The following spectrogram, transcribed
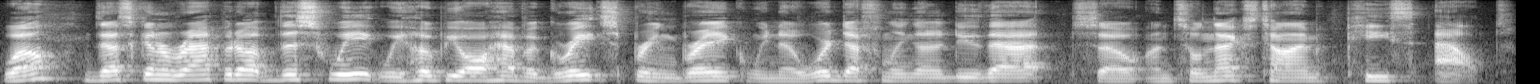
well, that's going to wrap it up this week. We hope you all have a great spring break. We know we're definitely going to do that. So, until next time, peace out.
